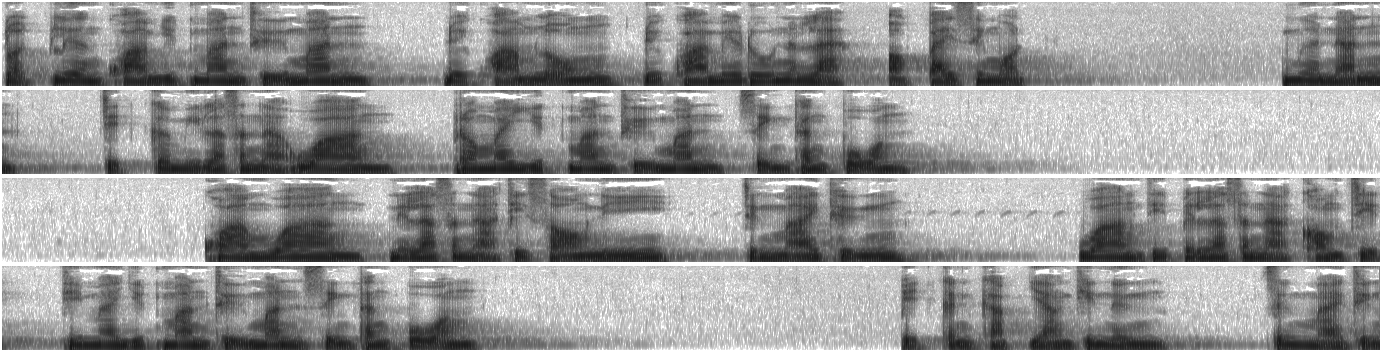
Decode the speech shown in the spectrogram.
ปลดเปลื้องความยึดมั่นถือมั่น ด้วยความหลง ด้วยความไม่รู้นั่นแหละ ออกไปเสียหมด เมื่อนั้นจิตก็มีลักษณะว่าง เพราะไม่ยึดมั่นถือมั่นสิ่งทั้งปวง ความว่างในลักษณะที่สองนี้จึงหมายถึง ว่างที่เป็นลักษณะของจิตที่ไม่ยึดมั่นถือมั่นสิ่งทั้งปวงผิดกันกับอย่างที่หนึ่ง ซึ่งหมายถึง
